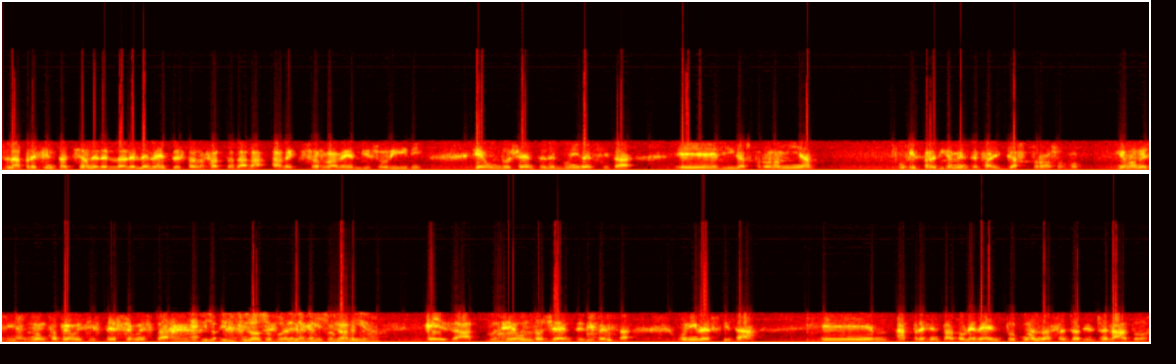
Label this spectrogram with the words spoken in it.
La presentazione del, dell'evento è stata fatta da Alex Ravelli Sorini che è un docente dell'Università eh, di Gastronomia che praticamente fa il gastrosofo. Io non, esiste, non sapevo esistesse questa... Il, il filosofo questa della gastronomia? Esatto, wow. è un docente di questa università e ha presentato l'evento, quando ha assaggiato il gelato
